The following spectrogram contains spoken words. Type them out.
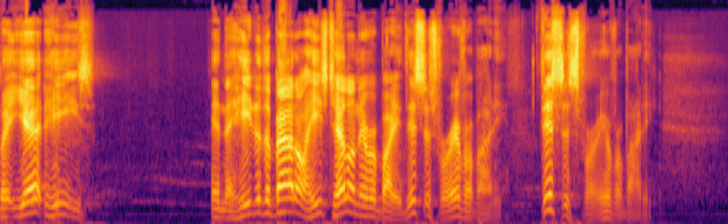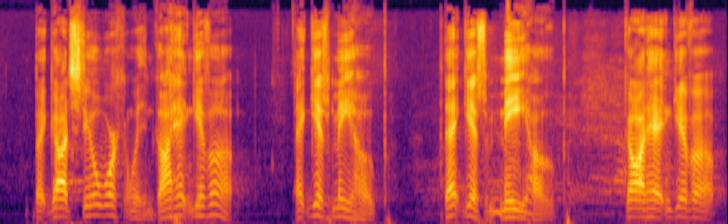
But yet he's in the heat of the battle, he's telling everybody, this is for everybody. This is for everybody. But God's still working with him. God hadn't give up. That gives me hope. That gives me hope. God hadn't give up.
